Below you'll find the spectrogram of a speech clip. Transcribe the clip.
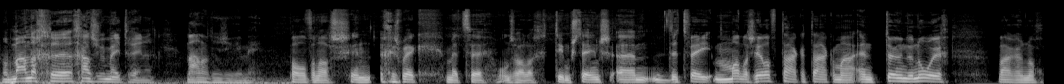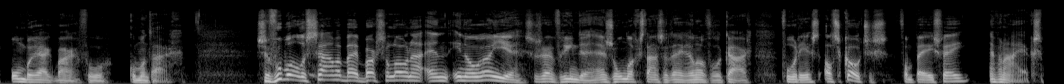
Want maandag eh, gaan ze weer mee trainen. Maandag doen ze weer mee. Paul van As in gesprek met eh ons aller Tim Steens. Ehm, de twee mannen zelf, Taken Takema en Teun de Nooijer... waren nog onbereikbaar voor commentaar. Ze voetbalden samen bij Barcelona en in Oranje. Ze zijn vrienden en zondag staan ze tegenover elkaar. Voor het eerst als coaches van PSV en van Ajax.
